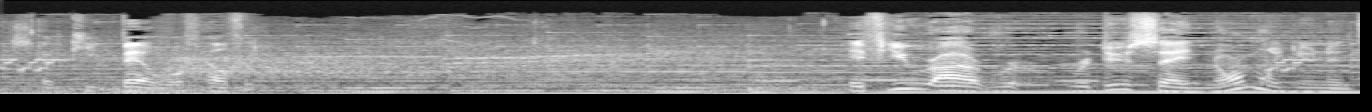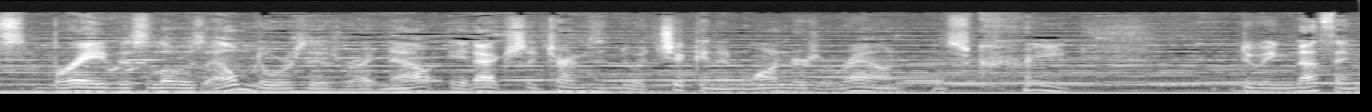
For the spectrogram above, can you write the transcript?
Just gotta keep Beowulf healthy. If you uh, re- reduce a normal unit's brave as low as Elmdor's is right now, it actually turns into a chicken and wanders around the screen doing nothing.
